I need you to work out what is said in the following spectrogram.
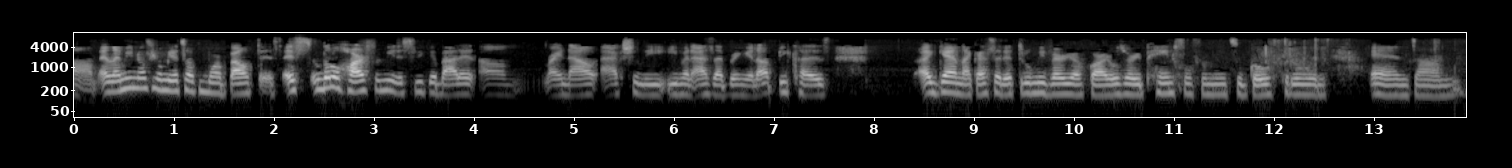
Um, and let me know if you want me to talk more about this. It's a little hard for me to speak about it um, right now, actually, even as I bring it up, because again, like I said, it threw me very off guard. It was very painful for me to go through and and um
